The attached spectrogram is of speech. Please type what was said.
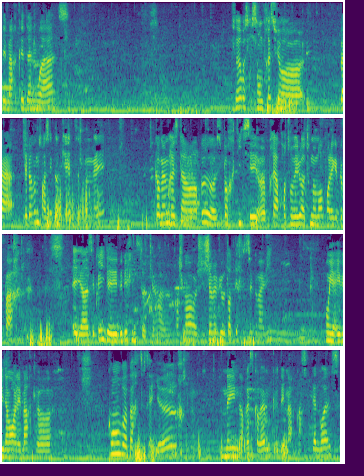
des marques danoises. C'est vrai parce qu'ils sont très sur... euh, bah, les personnes sont assez coquettes, mais quand même rester un peu euh, sportif, c'est euh, prêt à prendre son vélo à tout moment pour aller quelque part. Et euh, c'est le pays des, des Birkenstock. hein. Franchement, j'ai jamais vu autant de Birkenstock de ma vie. Bon, il y a évidemment les marques qu'on voit partout ailleurs, mais il ne reste quand même que des marques danoises.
